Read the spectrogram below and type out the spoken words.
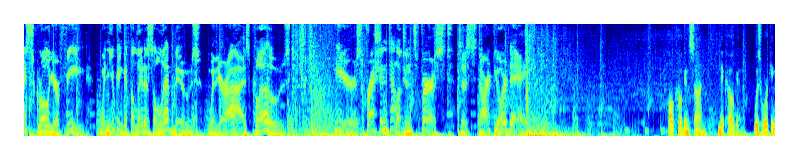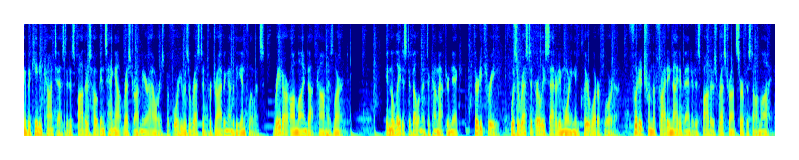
Why scroll your feed when you can get the latest celeb news with your eyes closed? Here's fresh intelligence first to start your day. Hulk Hogan's son, Nick Hogan, was working a bikini contest at his father's Hogan's Hangout restaurant mere hours before he was arrested for driving under the influence, RadarOnline.com has learned. In the latest development to come after Nick, 33, was arrested early Saturday morning in Clearwater, Florida, footage from the Friday night event at his father's restaurant surfaced online.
